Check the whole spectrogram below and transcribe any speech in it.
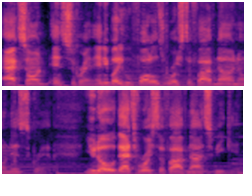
acts on Instagram. Anybody who follows Royce the Five Nine on Instagram, you know that's Royce the Five Nine speaking.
